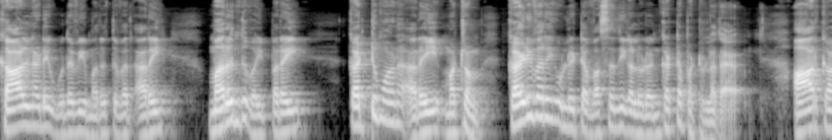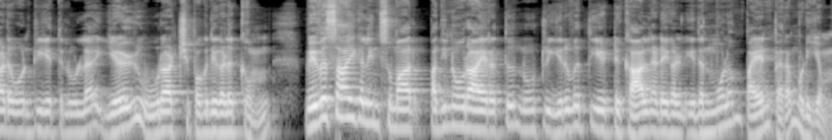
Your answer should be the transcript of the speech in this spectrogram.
கால்நடை உதவி மருத்துவர் அறை மருந்து வைப்பறை கட்டுமான அறை மற்றும் கழிவறை உள்ளிட்ட வசதிகளுடன் கட்டப்பட்டுள்ளது. ஆற்காடு ஒன்றியத்தில் உள்ள ஏழு ஊராட்சி பகுதிகளுக்கும் விவசாயிகளின் சுமார் பதினோராயிரத்து நூற்று இருபத்தி எட்டு கால்நடைகள் இதன் மூலம் பயன்பெற முடியும்.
